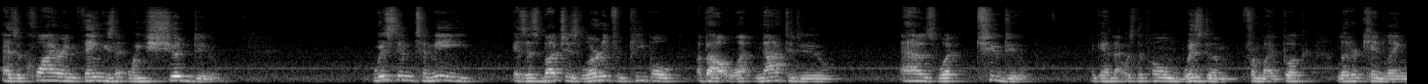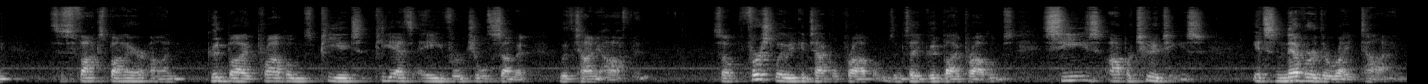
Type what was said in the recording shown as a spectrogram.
as acquiring things that we should do. Wisdom to me is as much as learning from people about what not to do as what to do. Again, that was the poem Wisdom from my book, Letter Kindling. This is Fox Beyer on Goodbye Problems PH, PSA Virtual Summit with Tanya Hoffman. So, first way we can tackle problems and say goodbye problems seize opportunities. It's never the right time.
